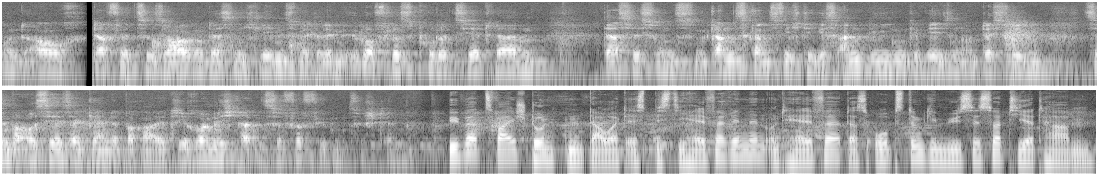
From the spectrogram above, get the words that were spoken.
und auch dafür zu sorgen, dass nicht Lebensmittel im Überfluss produziert werden. Das ist uns ein ganz, ganz wichtiges Anliegen gewesen und deswegen sind wir auch sehr, sehr gerne bereit, die Räumlichkeiten zur Verfügung zu stellen. Über zwei Stunden dauert es, bis die Helferinnen und Helfer das Obst und Gemüse sortiert haben.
